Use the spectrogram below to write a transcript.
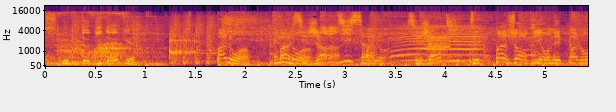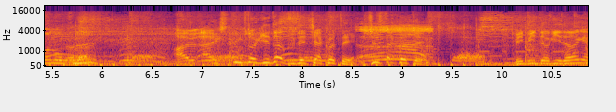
Snoop Doggy Dog. Pas loin. Mais pas non, loin. c'est Jordi, ça. C'est Jordi. C'est pas Jordi, on n'est pas loin non plus. Ah, Avec Snoop Doggy Dogg, vous étiez à côté, juste à côté. Baby Doggy Dog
